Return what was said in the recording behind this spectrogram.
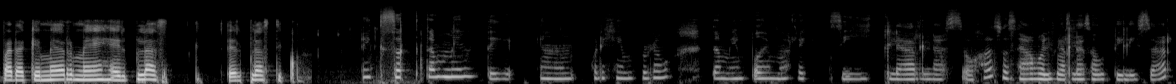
para que merme el, el plástico. Exactamente. por ejemplo, también podemos reciclar las hojas, o sea, volverlas a utilizar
